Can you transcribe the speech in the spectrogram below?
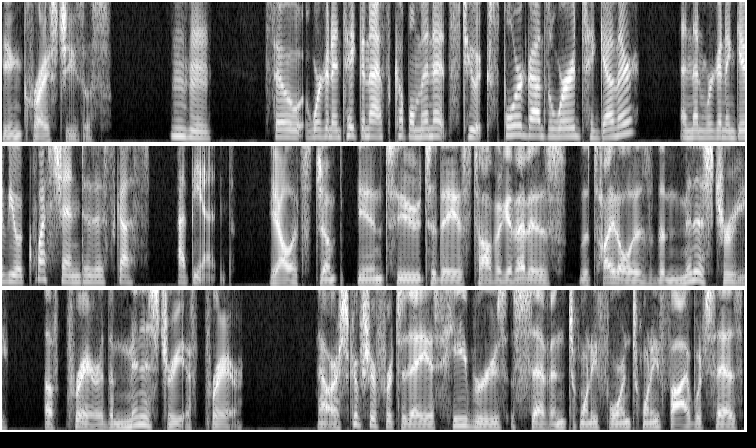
in Christ Jesus. Mm-hmm. So, we're going to take the next couple minutes to explore God's word together, and then we're going to give you a question to discuss at the end. Yeah, let's jump into today's topic. And that is the title is The Ministry of Prayer. The Ministry of Prayer. Now, our scripture for today is Hebrews 7 24 and 25, which says,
